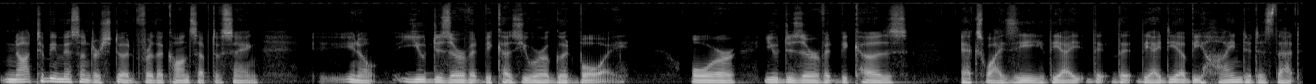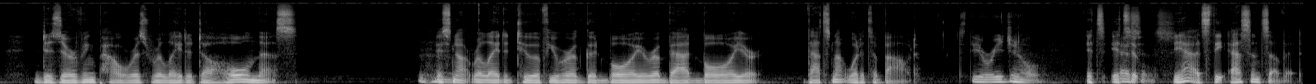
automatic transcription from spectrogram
not to be misunderstood for the concept of saying, you know, you deserve it because you were a good boy, or you deserve it because XYZ. The, the, the, the idea behind it is that deserving power is related to wholeness. Mm-hmm. It's not related to if you were a good boy or a bad boy or that's not what it's about. It's the original it's it's essence. A, yeah, it's the essence of it.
